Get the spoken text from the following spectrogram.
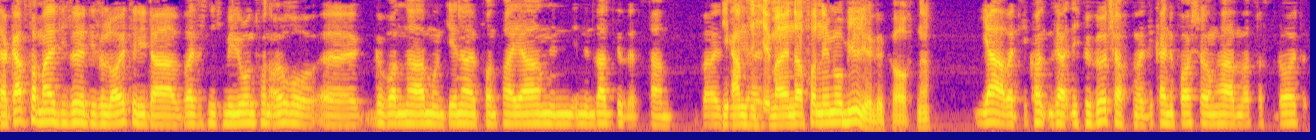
Da gab's doch mal diese, diese Leute, die da, weiß ich nicht, Millionen von Euro äh, gewonnen haben und die innerhalb von ein paar Jahren in, in den Sand gesetzt haben. Weil Die haben sich halt, immerhin davon eine Immobilie gekauft, ne? Ja, aber die konnten sie halt nicht bewirtschaften, weil sie keine Vorstellung haben, was das bedeutet.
